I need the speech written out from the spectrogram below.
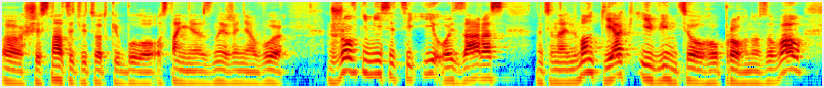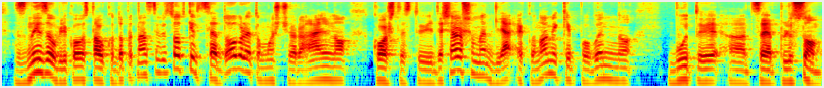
16% було останнє зниження в жовтні місяці, і ось зараз Національний банк, як і він цього прогнозував, знизив облікову ставку до 15%. Це добре, тому що реально кошти стають дешевшими для економіки повинно бути е, це плюсом.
